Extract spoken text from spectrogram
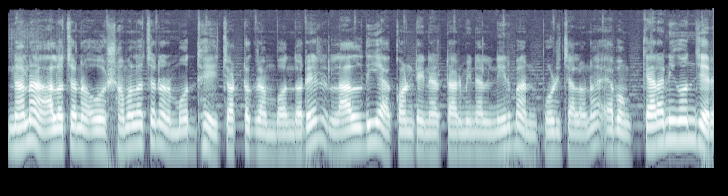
নানা আলোচনা ও সমালোচনার মধ্যেই চট্টগ্রাম বন্দরের লালদিয়া কন্টেইনার টার্মিনাল নির্মাণ, পরিচালনা এবং কেরানীগঞ্জের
